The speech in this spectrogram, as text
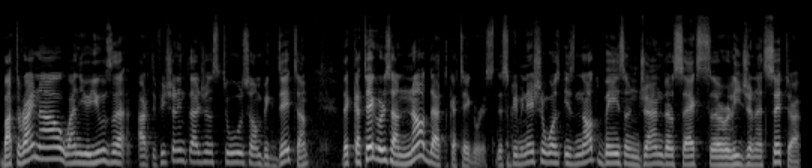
But right now, when you use uh, artificial intelligence tools on big data, the categories are not that categories. Discrimination was, is not based on gender, sex, uh, religion, etc.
